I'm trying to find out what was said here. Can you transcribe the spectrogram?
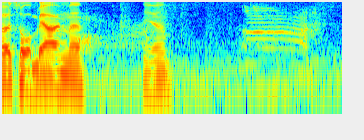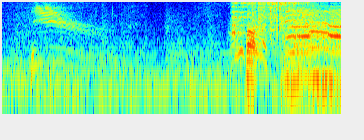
Heard all behind me. Yeah. Fuck.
